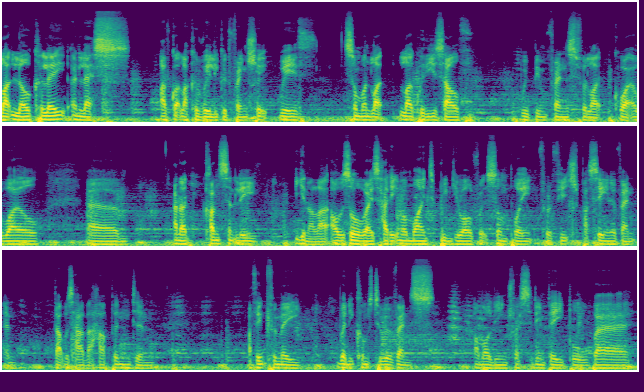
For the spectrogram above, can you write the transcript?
like locally unless I've got like a really good friendship with someone like like with yourself we've been friends for like quite a while um and I constantly, you know, like I was always had it in my mind to bring you over at some point for a future past zine event, and that was how that happened. And I think for me, when it comes to events, I'm only interested in people where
